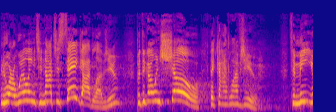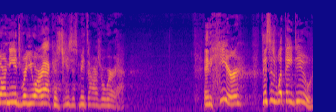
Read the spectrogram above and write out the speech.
and who are willing to not just say God loves you, but to go and show that God loves you. To meet your needs where you are at, because Jesus meets ours where we're at. And here, this is what they do.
